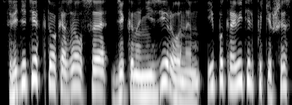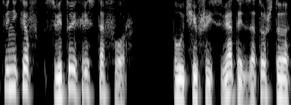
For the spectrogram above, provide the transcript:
Среди тех, кто оказался деканонизированным, и покровитель путешественников святой Христофор, получивший святость за то, что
